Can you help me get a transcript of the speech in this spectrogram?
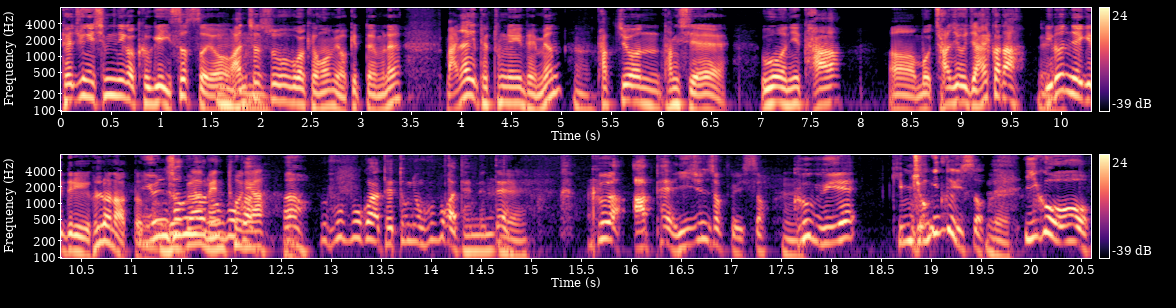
대중의 심리가 그게 있었어요. 음. 안철수 후보가 경험이 없기 때문에 만약에 대통령이 되면 음. 박지원 당시에 의원이 다 어, 뭐, 좌지우지 할 거다. 네. 이런 얘기들이 흘러나왔던 거예요. 윤석열 후보가, 어, 후보가 대통령 후보가 됐는데, 네. 그 앞에 이준석도 있어. 음. 그 위에 김종인도 있어. 네. 이거,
